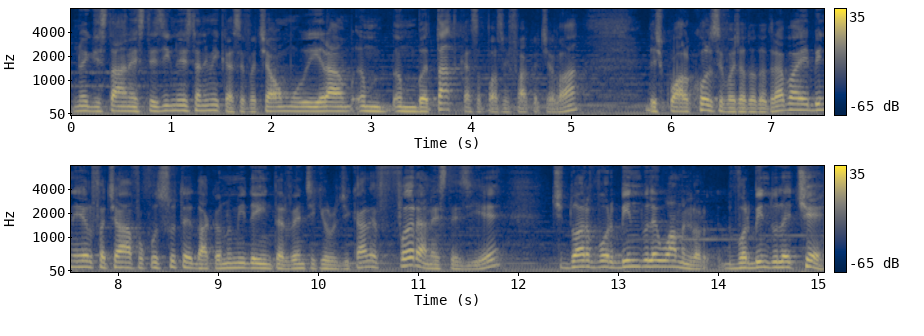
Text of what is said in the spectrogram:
Nu exista anestezic, nu exista nimic. Se făcea omul, era îmbătat ca să poată să-i facă ceva. Deci cu alcool se făcea toată treaba. E bine, el făcea, a făcut sute, dacă nu mii de intervenții chirurgicale, fără anestezie, ci doar vorbindu-le oamenilor. Vorbindu-le ce?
